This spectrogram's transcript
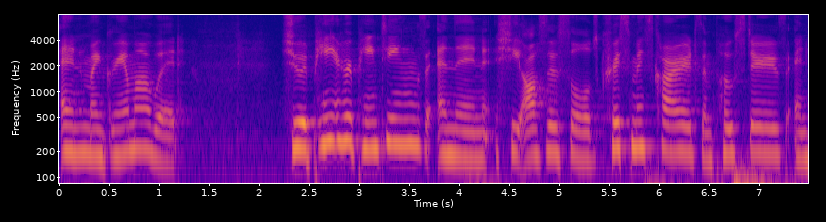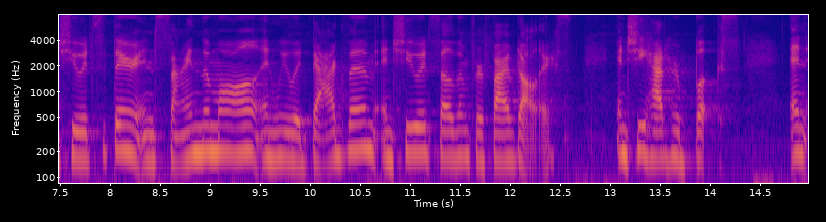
And my grandma would she would paint her paintings and then she also sold Christmas cards and posters and she would sit there and sign them all and we would bag them and she would sell them for $5. And she had her books. And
